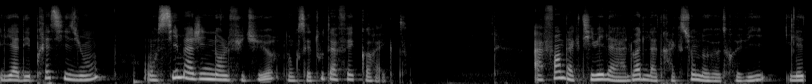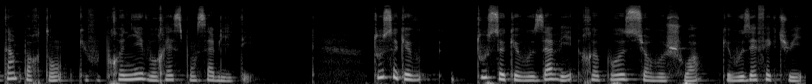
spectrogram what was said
il y a des précisions, on s'imagine dans le futur, donc c'est tout à fait correct. Afin d'activer la loi de l'attraction dans votre vie, il est important que vous preniez vos responsabilités. Tout ce, que vous, tout ce que vous avez repose sur vos choix que vous effectuez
